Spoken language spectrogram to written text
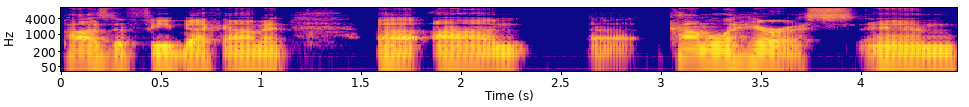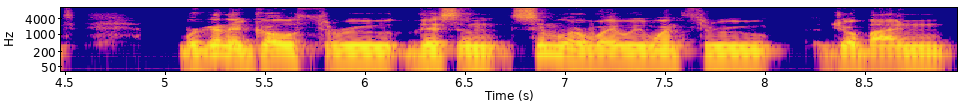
positive feedback on it uh, on uh, Kamala Harris, and we're to go through this in similar way we went through Joe Biden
